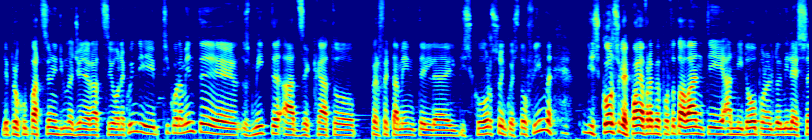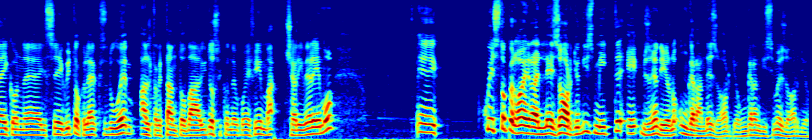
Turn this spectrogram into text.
le preoccupazioni di una generazione, quindi sicuramente Smith ha azzeccato perfettamente il, il, discorso in questo film, discorso che poi avrebbe portato avanti anni dopo nel 2006 con eh, il seguito Clerks 2, altrettanto valido secondo me come film, ma ci arriveremo. E questo però era l'esordio di Smith e bisogna dirlo, un grande esordio, un grandissimo esordio.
